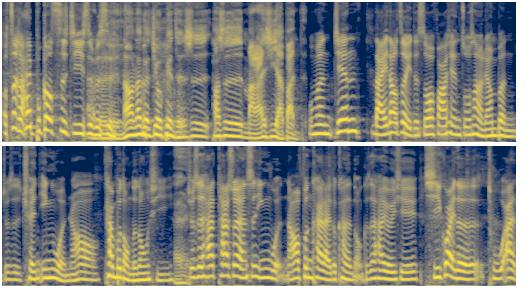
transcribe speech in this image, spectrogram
哦，这个还不够刺激，是不是？然后那个就变成是，它是马来西亚办的。我们今天来到这里的时候，发现桌上有两本就是全英文，然后看不懂的东西哎。就是它它虽然是英文，然后分开来都看得懂，可是还有一些奇怪的图案。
